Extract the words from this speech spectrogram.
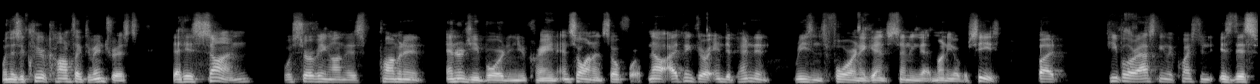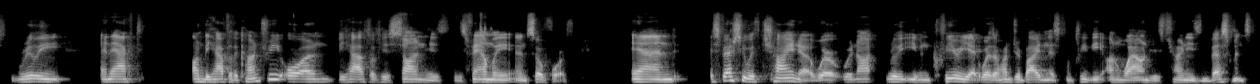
when there's a clear conflict of interest that his son was serving on this prominent energy board in Ukraine and so on and so forth? Now, I think there are independent reasons for and against sending that money overseas. But people are asking the question is this really an act on behalf of the country or on behalf of his son, his, his family, and so forth? And especially with China, where we're not really even clear yet whether Hunter Biden has completely unwound his Chinese investments,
